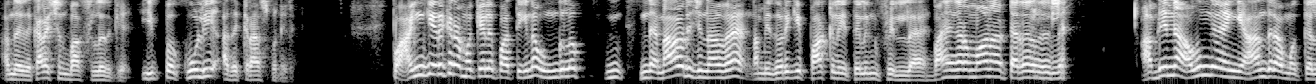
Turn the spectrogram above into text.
அந்த கலெக்ஷன் பாக்ஸில் இருக்குது இப்போ கூலி அதை கிராஸ் பண்ணிருக்கு. இப்போ அங்கே இருக்கிற மக்களை பார்த்தீங்கன்னா உங்களை இந்த- நாகார்ஜுனாவை நம்ம இது வரைக்கும் பார்க்கலையே தெலுங்கு ஃபீல்டில் பயங்கரமான டெரர் இல்லை. அப்படின்னு அவங்க இங்கே ஆந்திரா மக்கள்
